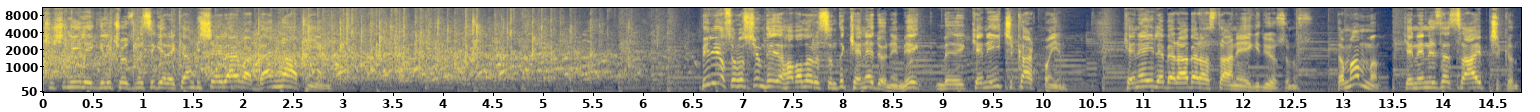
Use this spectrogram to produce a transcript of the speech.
kişiliğiyle ilgili çözmesi gereken bir şeyler var. Ben ne yapayım? Biliyorsunuz şimdi havalar ısındı. Kene dönemi. Keneyi çıkartmayın. Kene ile beraber hastaneye gidiyorsunuz. Tamam mı? Kenenize sahip çıkın.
